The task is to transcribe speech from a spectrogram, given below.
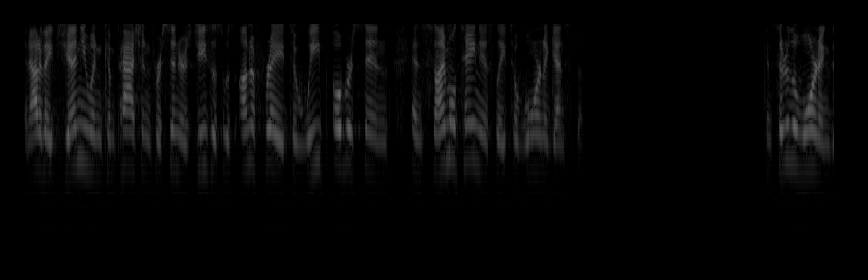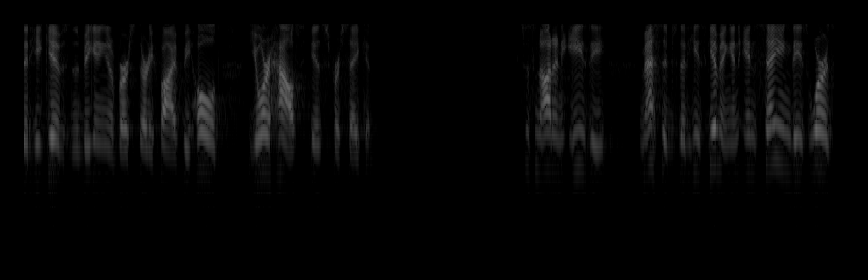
And out of a genuine compassion for sinners, Jesus was unafraid to weep over sins and simultaneously to warn against them. Consider the warning that he gives in the beginning of verse 35 Behold, your house is forsaken. This is not an easy message that he's giving. And in saying these words,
